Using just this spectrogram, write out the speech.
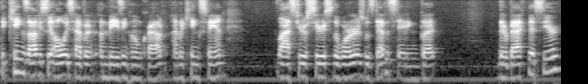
The Kings obviously always have an amazing home crowd. I'm a Kings fan. Last year's series of the Warriors was devastating, but they're back this year.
